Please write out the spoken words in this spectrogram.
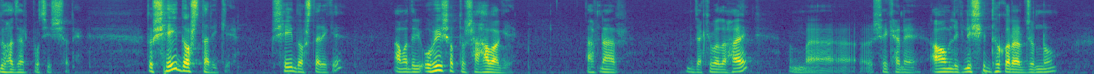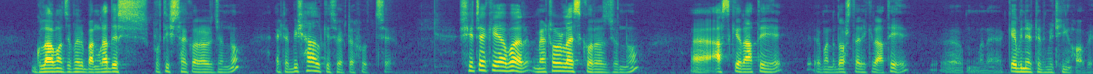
দু সালে। তো সেই দশ তারিখে, সেই দশ তারিখে আমাদের অভিশপ্ত শাহবাগে আপনার যাকে বলা হয় সেখানে আওয়ামী লীগ নিষিদ্ধ করার জন্য, গোলাম আজমের বাংলাদেশ প্রতিষ্ঠা করার জন্য একটা বিশাল কিছু একটা হচ্ছে। সেটাকে আবার ম্যাটারালাইজ করার জন্য আজকে রাতে মানে দশ তারিখ রাতে মানে ক্যাবিনেটের মিটিং হবে।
